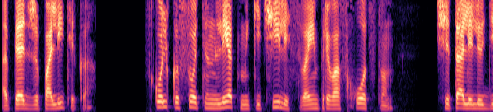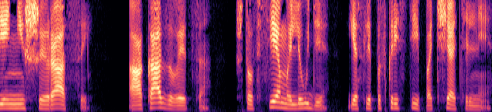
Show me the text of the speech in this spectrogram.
Опять же политика. Сколько сотен лет мы кичились своим превосходством, считали людей низшей расой, а оказывается, что все мы люди, если поскрести потщательнее.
